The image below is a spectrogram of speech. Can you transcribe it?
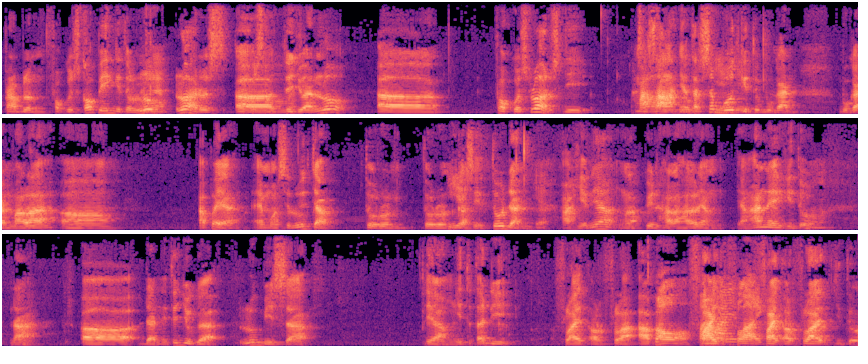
problem fokus coping gitu. Lu Iya. lu harus uh, tujuan lu uh, fokus lu harus di Masalah masalahnya tersebut Iya, iya. gitu bukan bukan malah uh, apa ya emosi lu cap turun turun Iya. ke situ dan Iya. akhirnya ngelakuin hal-hal yang yang aneh gitu Hmm. nah uh, dan itu juga lu bisa yang itu tadi flight or flight apa Oh, fight fight or flight. fight or flight gitu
